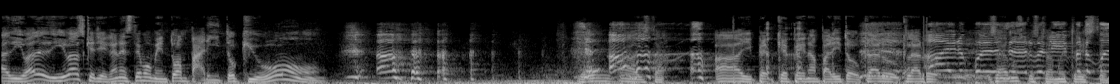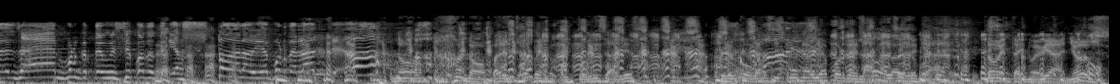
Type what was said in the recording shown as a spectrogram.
La diva de divas que llega en este momento, Amparito, ¿qué hubo? Ahí está. Ay, pe- qué pena, Amparito. Claro, claro. Ay, no puede Sabemos que ser, está muy Felipe, no triste. puede ser, porque te fuiste cuando tenías toda la vida por delante. ¡Ah! No, no, no, Amparito, pero Grisales. Pero como así que una vida por delante si tenía 99 años.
